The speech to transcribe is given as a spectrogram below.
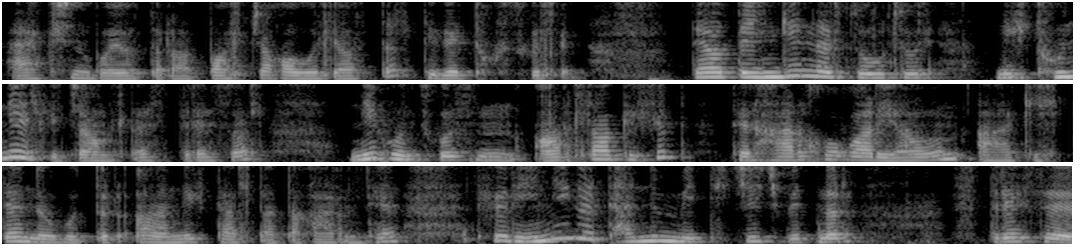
акшн буюу тэр болж байгаа үйл явдал тэгээд төгсгөл гэдэг. Тэгээ одоо энгийнээр зөвлөвөл нэг түнэл гэж байгаа юм л да стресс бол нэг өнцгөөс нь орлоо гэхэд тэр харанхуугаар явна а гэхдээ нэг өдөр нэг талд одоо гарна тий. Тэгэхээр энийг танин мэдчихэж бид нар стрессээ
